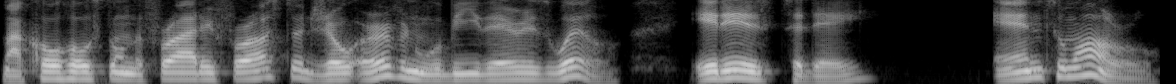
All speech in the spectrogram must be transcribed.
My co host on the Friday Fraudster, Joe Irvin, will be there as well. It is today and tomorrow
